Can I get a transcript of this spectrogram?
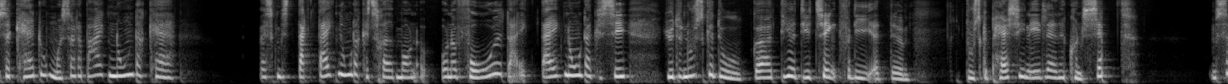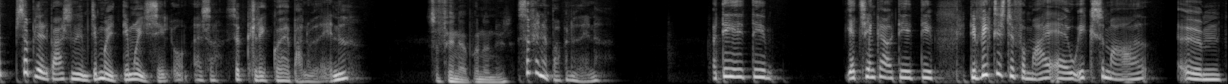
så kan du dem, og så er der bare ikke nogen, der kan, hvad skal man sige, der, der er ikke nogen, der kan træde dem under, under fodet. Der er, ikke, der er ikke nogen, der kan sige, Jytte, nu skal du gøre de og de ting, fordi at, øh, du skal passe ind i et eller andet koncept. Så, så bliver det bare sådan, det må, I, det må I selv om. Altså, så gør jeg bare noget andet. Så finder jeg på noget nyt. Så finder jeg bare på noget andet. Og det, det jeg tænker, det, det, det vigtigste for mig er jo ikke så meget, øhm,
